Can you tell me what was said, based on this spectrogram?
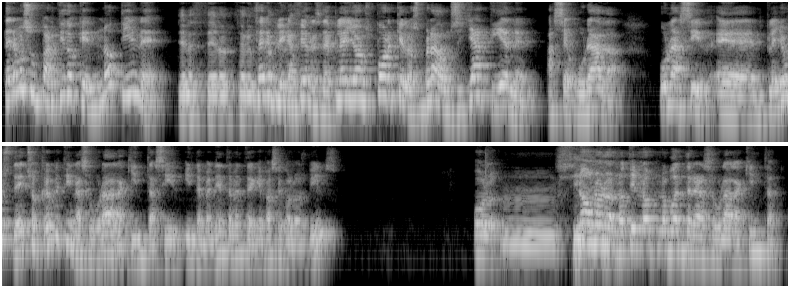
Tenemos un partido que no tiene Tienes cero, cero, cero implicaciones de playoffs porque los Browns ya tienen asegurada una seed eh, en playoffs. De hecho, creo que tienen asegurada la quinta seed independientemente de qué pase con los Bills. O, Mm, sí. No, no, no, no, no, no pueden tener asegurada la quinta.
